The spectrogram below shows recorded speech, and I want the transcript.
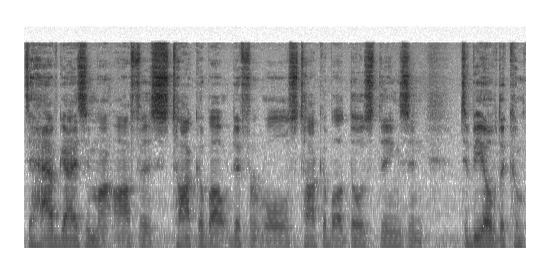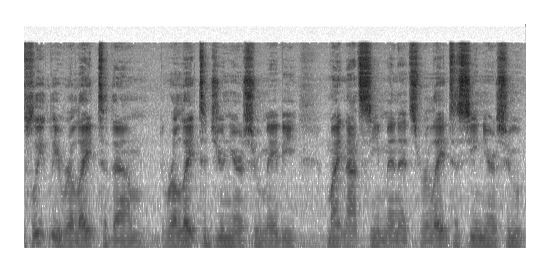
to have guys in my office talk about different roles, talk about those things, and to be able to completely relate to them, relate to juniors who maybe might not see minutes, relate to seniors who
